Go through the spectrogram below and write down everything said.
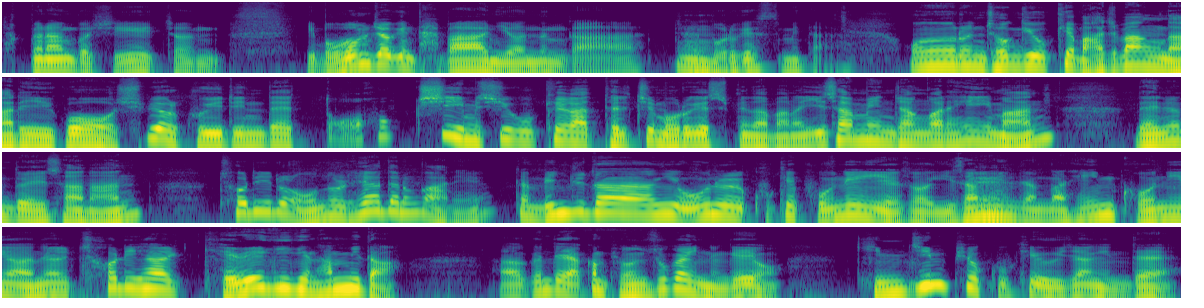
접근한 것이 전 이 모범적인 답안이었는가 잘 음. 모르겠습니다. 오늘은 정기국회 마지막 날이고 12월 9일인데 또 혹시 임시국회가 될지 모르겠습니다만 이상민 장관 회의만 내년도 예산안 처리를 오늘 해야 되는 거 아니에요? 일단 민주당이 오늘 국회 본회의에서 이상민 네. 장관 해임 건의안을 처리할 계획이긴 합니다. 아 근데 약간 변수가 있는 게요. 김진표 국회의장인데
